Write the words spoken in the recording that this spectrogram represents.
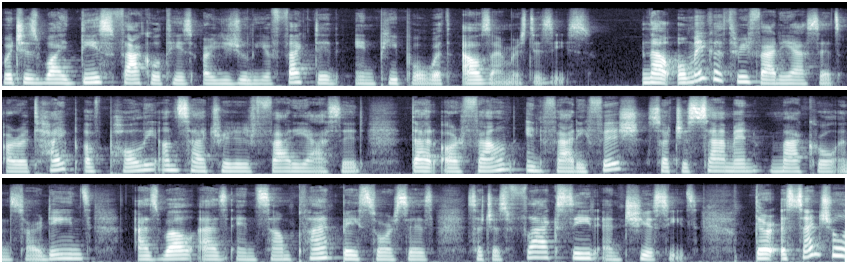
which is why these faculties are usually affected in people with Alzheimer's disease. Now, omega 3 fatty acids are a type of polyunsaturated fatty acid that are found in fatty fish such as salmon, mackerel, and sardines, as well as in some plant based sources such as flaxseed and chia seeds. They're essential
